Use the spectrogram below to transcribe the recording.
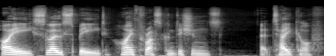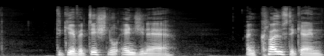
i.e., slow speed, high thrust conditions at takeoff to give additional engine air, and closed again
